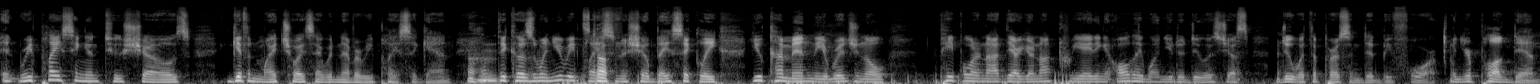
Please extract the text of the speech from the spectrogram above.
In replacing in two shows, given my choice, I would never replace again. Uh-huh. Because when you replace in a show, basically you come in the original. People are not there. You're not creating it. All they want you to do is just do what the person did before, and you're plugged in.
